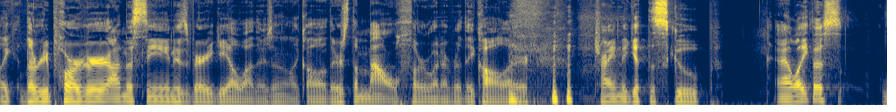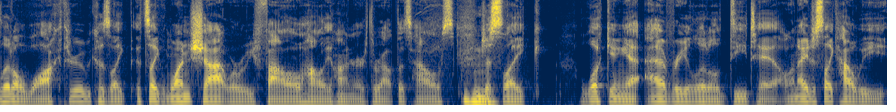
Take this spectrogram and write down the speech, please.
like the reporter on the scene who's very Gale Weathers, and like, oh, there's the mouth or whatever they call her, trying to get the scoop. And I like this little walkthrough because like it's like one shot where we follow Holly Hunter throughout this house, Mhm. just like looking at every little detail. And I just like how we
